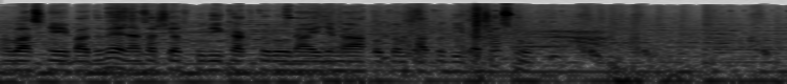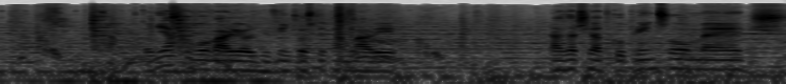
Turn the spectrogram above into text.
No vlastne iba dve, na začiatku dýka, ktorú nájdeme a potom táto dýka času. To nie ako vo Warrior Griffin, čo ste tam mali na začiatku princov meč,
